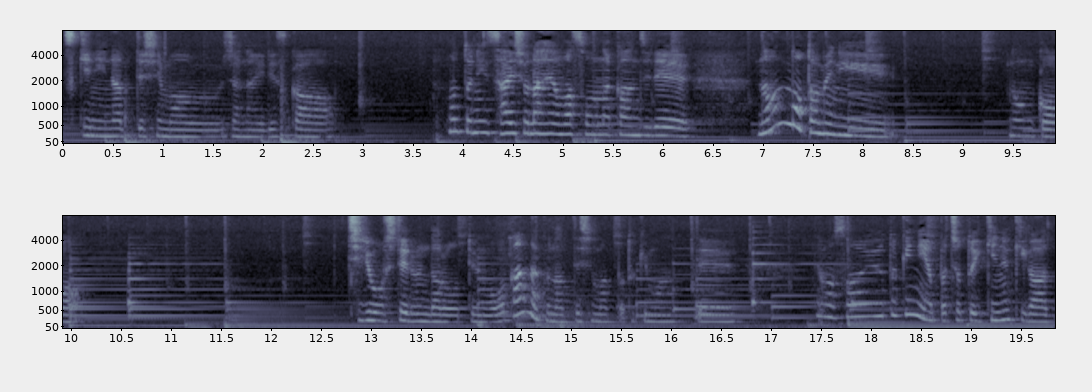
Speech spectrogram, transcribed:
月になってしまうじゃないですか。本当に最初らへんはそんな感じで何のためになんか治療してるんだろうっていうのが分かんなくなってしまった時もあってでもそういう時にやっぱちょっと息抜きがあっ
